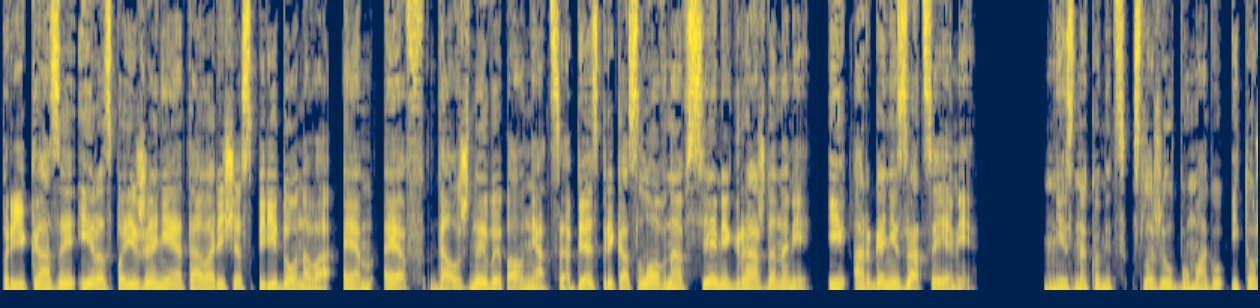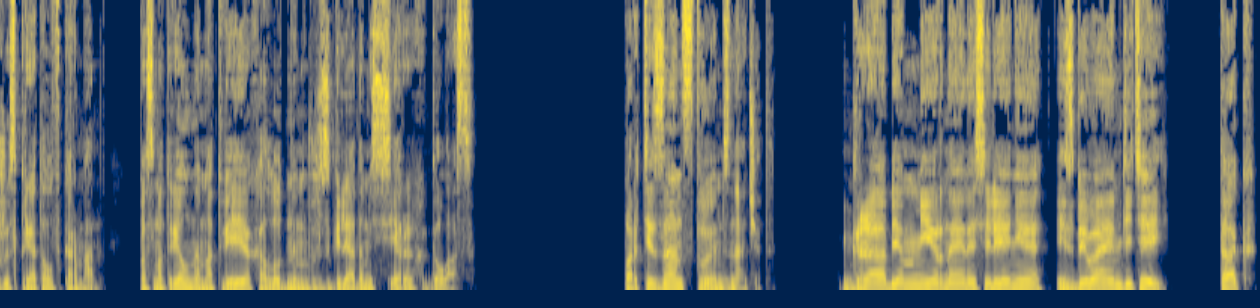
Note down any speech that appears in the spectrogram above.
Приказы и распоряжения товарища Спиридонова М.Ф. должны выполняться беспрекословно всеми гражданами и организациями». Незнакомец сложил бумагу и тоже спрятал в карман. Посмотрел на Матвея холодным взглядом серых глаз. «Партизанствуем, значит? Грабим мирное население, избиваем детей? Так,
